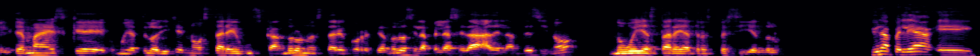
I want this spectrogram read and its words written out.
El tema es que, como ya te lo dije, no estaré buscándolo, no estaré correteándolo, si la pelea se da, adelante, si no, no voy a estar ahí atrás persiguiéndolo. Y una pelea eh,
